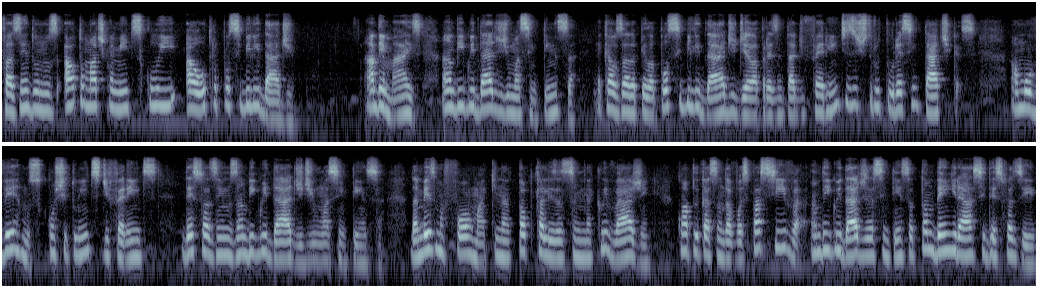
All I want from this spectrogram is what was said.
fazendo-nos automaticamente excluir a outra possibilidade. Ademais, a ambiguidade de uma sentença é causada pela possibilidade de ela apresentar diferentes estruturas sintáticas. Ao movermos constituintes diferentes, desfazemos a ambiguidade de uma sentença, da mesma forma que na topicalização e na clivagem, com a aplicação da voz passiva, a ambiguidade da sentença também irá se desfazer.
